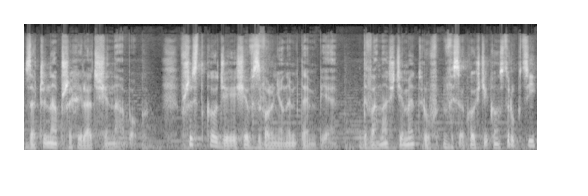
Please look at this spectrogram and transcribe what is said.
zaczyna przechylać się na bok. Wszystko dzieje się w zwolnionym tempie. 12 metrów wysokości konstrukcji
